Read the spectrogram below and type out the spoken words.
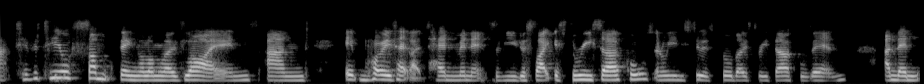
activity or something along those lines. And it probably take like 10 minutes of you just like it's three circles, and all you need to do is fill those three circles in and then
